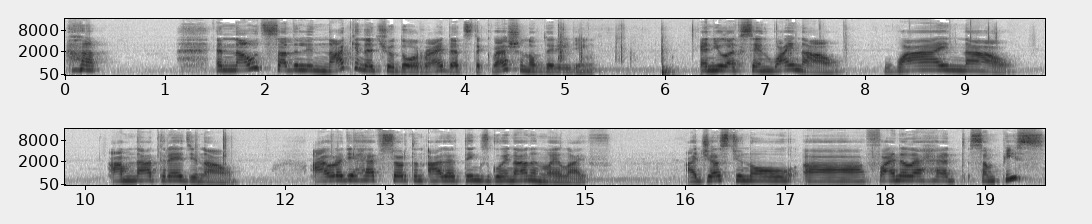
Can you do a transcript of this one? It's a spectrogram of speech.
and now it's suddenly knocking at your door right? That's the question of the reading. And you like saying why now? Why now? I'm not ready now. I already have certain other things going on in my life. I just you know uh, finally I had some peace.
